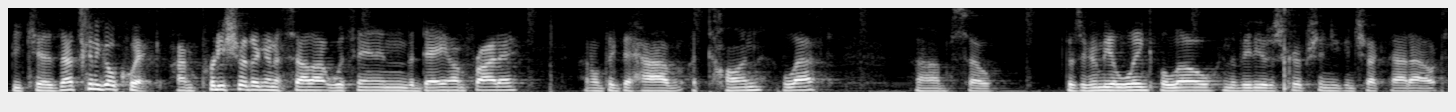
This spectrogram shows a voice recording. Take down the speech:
because that's gonna go quick. I'm pretty sure they're gonna sell out within the day on Friday. I don't think they have a ton left. Um, so there's gonna be a link below in the video description. You can check that out.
